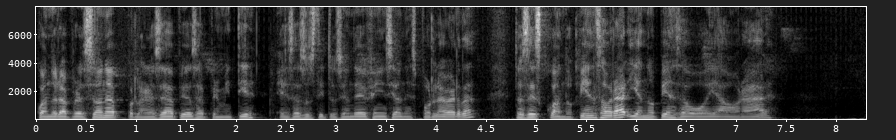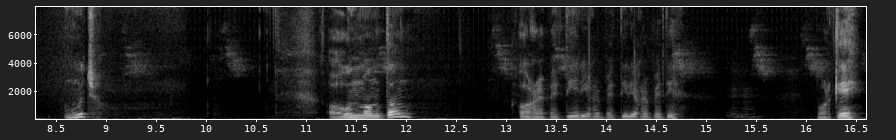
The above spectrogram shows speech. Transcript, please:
cuando la persona, por la gracia de Dios, al permitir esa sustitución de definiciones por la verdad, entonces cuando piensa orar, ya no piensa voy a orar mucho. O un montón. O repetir y repetir y repetir. ¿Por qué?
